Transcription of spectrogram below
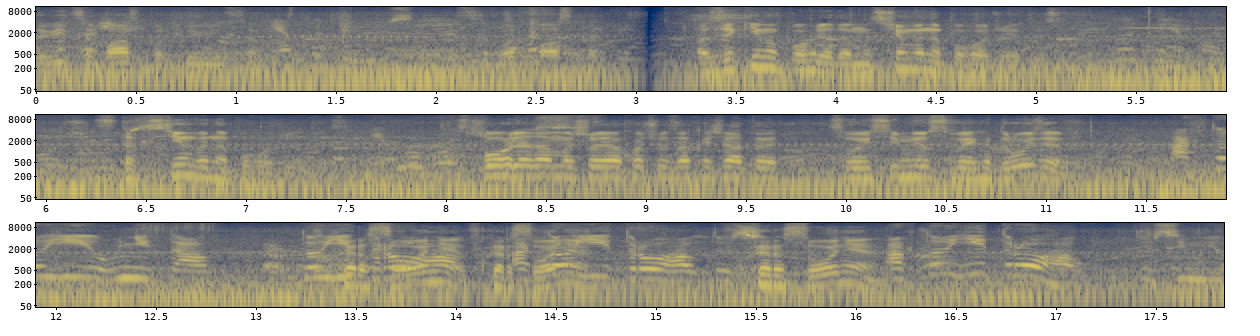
дивіться паспорт, дивіться. Я подивлюся. Дивіться, от паспорт. А з якими поглядами? З чим ви не погоджуєтесь? Не погоджуюсь. Так з чим ви не погоджуєтесь? З поглядами, що я хочу захищати свою сім'ю, своїх друзів? А хто її угнітав? Хто її Херсоні? трогав? В Херсоні? А хто її трогав ту В сім'ю? Херсоні? А хто її трогав ту сім'ю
